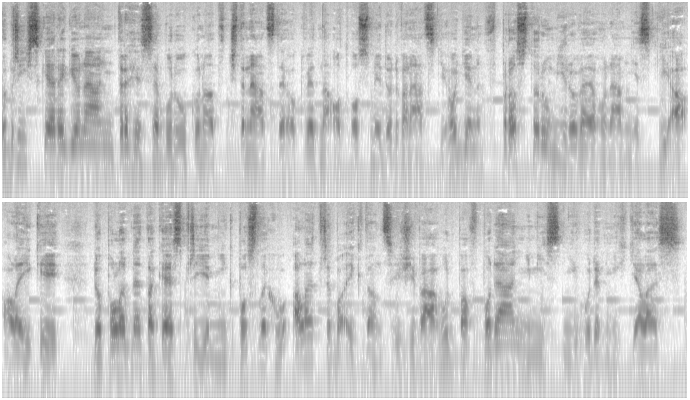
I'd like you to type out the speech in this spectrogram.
Dobřížské regionální trhy se budou konat 14. května od 8 do 12 hodin v prostoru Mírového náměstí a Alejky. Dopoledne také zpříjemní k poslechu, ale třeba i k tanci živá hudba v podání místních hudebních těles.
